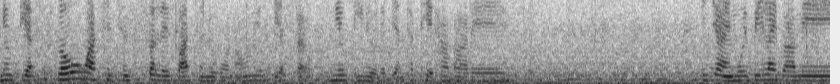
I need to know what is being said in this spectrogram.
မြုပ်တရစလုံးဝချင်းချင်းဆက်ဆက်လေးစားချင်လို့ပေါ့နော်မြုပ်တရဆက်မြုပ်တီတွေလည်းပြန်ထပ်ထည့်ထားပါတယ်ဒီကြိုင်မွေပေးလိုက်ပါမယ်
